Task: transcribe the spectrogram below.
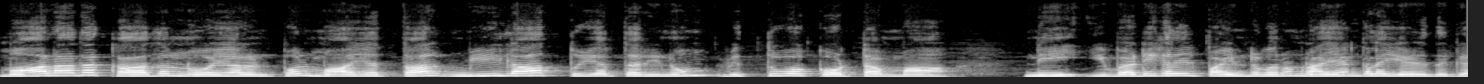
மாலாத காதல் நோயாளன் போல் மாயத்தால் மீளா துயர்தரினும் வித்துவ கோட்டம்மா. நீ இவ்வடிகளில் பயின்று வரும் நயங்களை எழுதுக.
